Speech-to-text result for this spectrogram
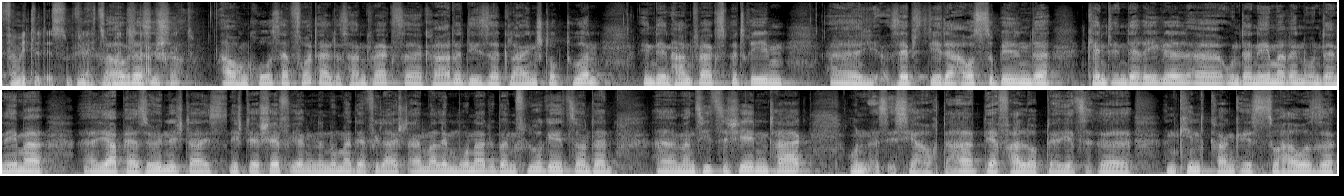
vermittelt ist und vielleicht ich so glaube, das abschreckt. Ist auch ein großer Vorteil des Handwerks, gerade diese kleinen Strukturen in den Handwerksbetrieben, äh, selbst jeder Auszubildende kennt in der Regel äh, Unternehmerinnen, Unternehmer äh, ja persönlich. Da ist nicht der Chef irgendeine Nummer, der vielleicht einmal im Monat über den Flur geht, sondern äh, man sieht sich jeden Tag. Und es ist ja auch da der Fall, ob der jetzt äh, ein Kind krank ist zu Hause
